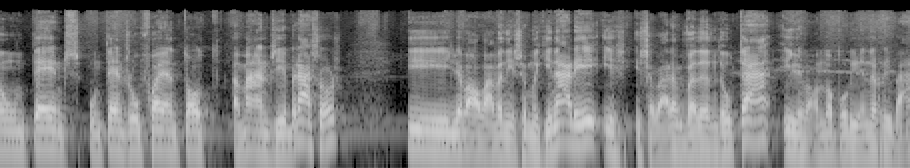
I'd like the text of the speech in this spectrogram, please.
un temps, un temps ho feien tot a mans i a braços, i llavors va venir la maquinari i, i se varen haver d'endeutar i llavors no podien arribar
